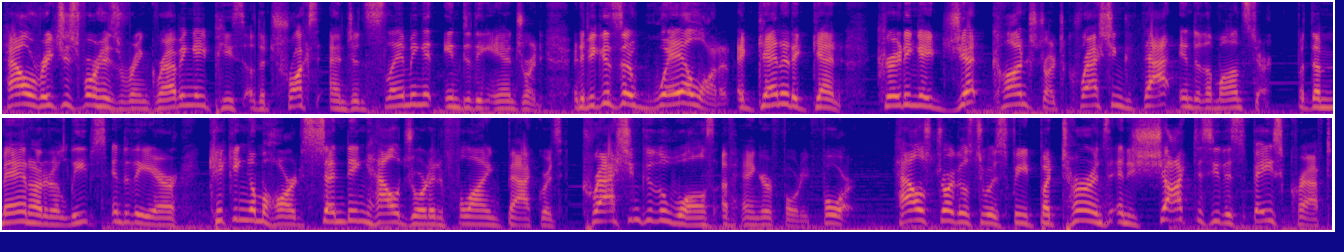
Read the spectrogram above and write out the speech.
Hal reaches for his ring, grabbing a piece of the truck's engine, slamming it into the android, and he begins to wail on it again and again, creating a jet construct, crashing that into the monster. But the Manhunter leaps into the air, kicking him hard, sending Hal Jordan flying backwards, crashing through the walls of Hangar 44. Hal struggles to his feet, but turns and is shocked to see the spacecraft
